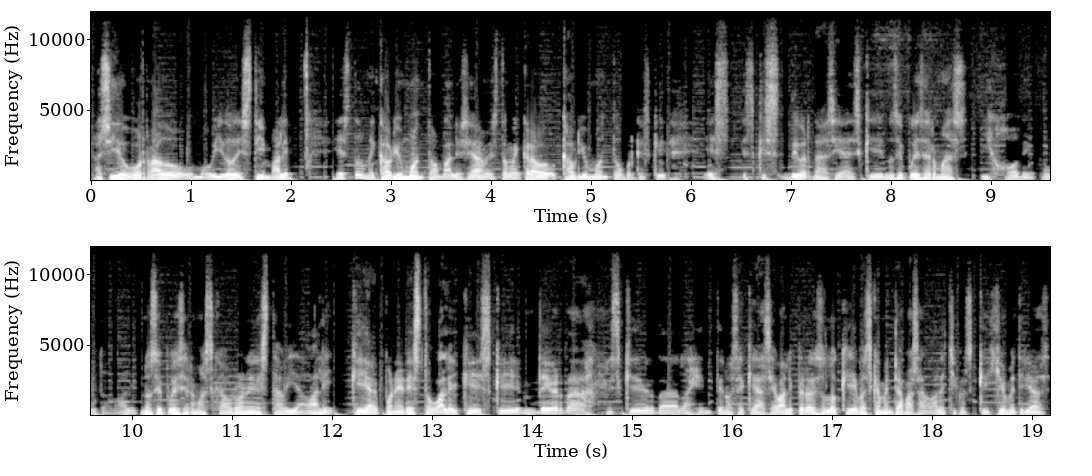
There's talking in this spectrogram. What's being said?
ha sido borrado o movido de Steam, ¿vale? Esto me cabrió un montón, ¿vale? O sea, esto me cabrió un montón porque es que es, es que es de verdad, o sea, es que no se puede ser más hijo de puta, ¿vale? No se puede ser más cabrón en esta vida, ¿vale? Que poner esto, ¿vale? Que es que de verdad, es que de verdad la gente no sé qué hace, ¿vale? Pero eso es lo que básicamente ha pasado, ¿vale, chicos? Que geometrías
